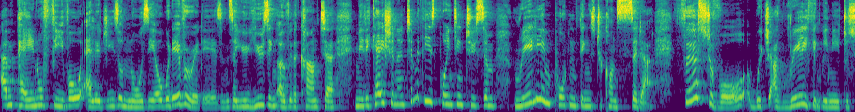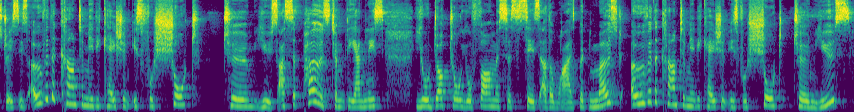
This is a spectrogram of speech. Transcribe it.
um, pain or fever or allergies or nausea or whatever it is. And so you're using over the counter medication. And Timothy is pointing to some really important things to consider. First of all, which I really think we need to stress, is over the counter medication is for short term use. I suppose, Timothy, unless your doctor or your pharmacist says otherwise, but most over the counter medication is for short term use.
